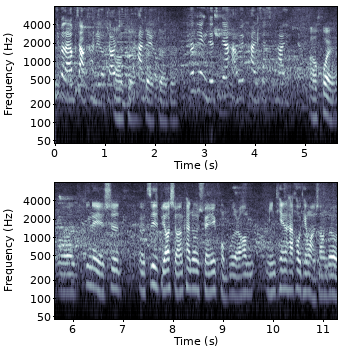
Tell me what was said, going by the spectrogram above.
你本来不想看这个片只能看这个。对对对对。那电影节期间还会看一些其他影片吗？呃，会，我订的也是，我自己比较喜欢看这种悬疑恐怖的，然后明天还后天晚上都有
